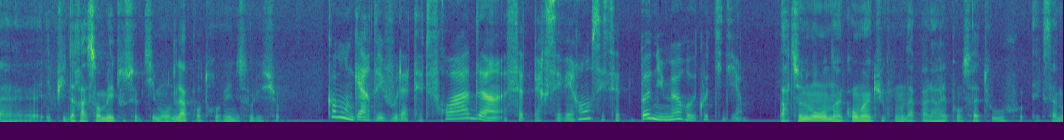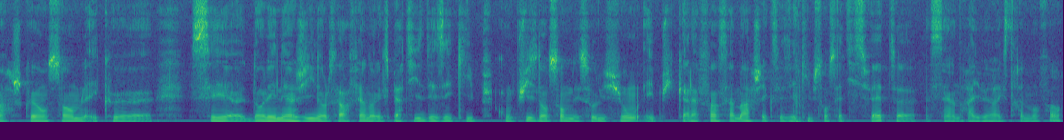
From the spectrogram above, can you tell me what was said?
et puis de rassembler tout ce petit monde-là pour trouver une solution. Comment gardez-vous la tête froide, cette persévérance et cette bonne humeur au quotidien? À partir du moment où on est convaincu qu'on n'a pas la réponse à tout et que ça marche que ensemble et que euh, c'est euh, dans l'énergie, dans le savoir-faire, dans l'expertise des équipes qu'on puisse d'ensemble des solutions et puis qu'à la fin ça marche et que ces équipes sont satisfaites, euh, c'est un driver extrêmement fort.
